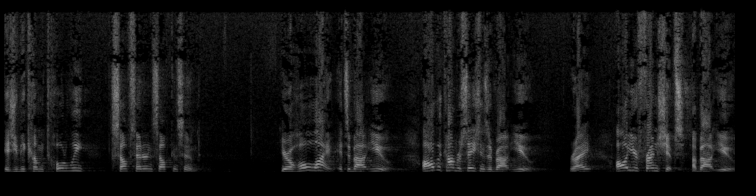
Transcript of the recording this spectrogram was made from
is you become totally self centered and self consumed. Your whole life, it's about you. All the conversations about you, right? All your friendships about you.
